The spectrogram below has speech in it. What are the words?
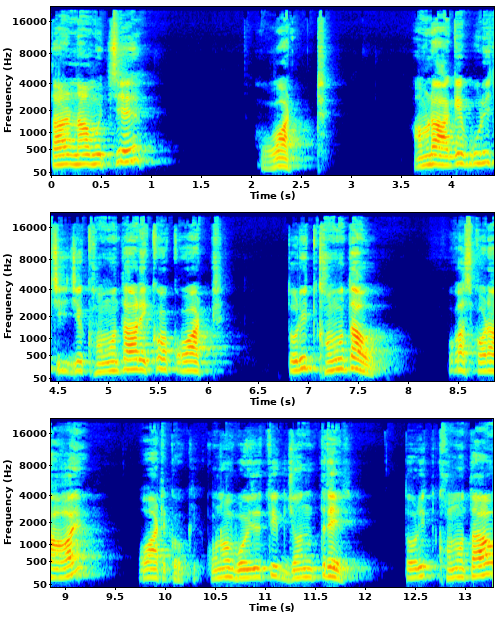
তার নাম হচ্ছে ওয়াট। আমরা আগে পড়েছি যে ক্ষমতার একক ওয়াট, তড়িৎ ক্ষমতাও প্রকাশ করা হয় ওয়াট এককে। কোনো বৈদ্যুতিক যন্ত্রের তড়িৎ ক্ষমতাও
